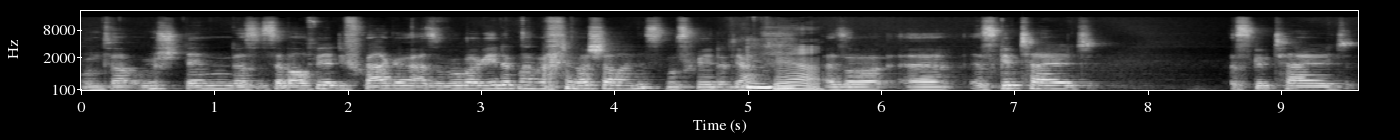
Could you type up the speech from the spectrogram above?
unter Umständen, das ist aber auch wieder die Frage, also worüber redet man, wenn man über Schamanismus redet, ja? Mhm. ja. Also äh, es gibt halt es gibt halt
